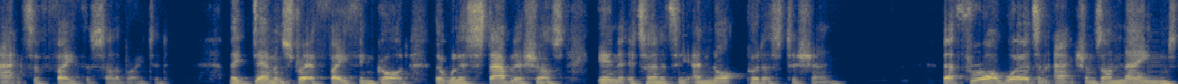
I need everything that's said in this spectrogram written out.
acts of faith are celebrated. They demonstrate a faith in God that will establish us in eternity and not put us to shame. That through our words and actions, our names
